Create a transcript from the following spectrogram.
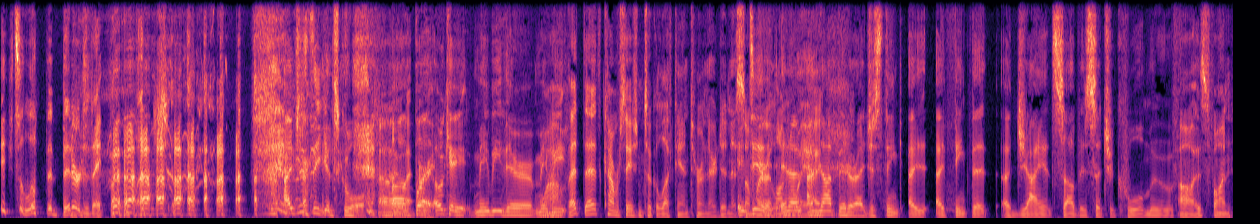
It's a little bit bitter today. I just think it's cool. Uh, but okay, maybe there, maybe wow, that that conversation took a left hand turn there, didn't it? it Somewhere did. along And the I'm, way. I'm I- not bitter. I just think I, I think that a giant sub is such a cool move. Oh, it's fun.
